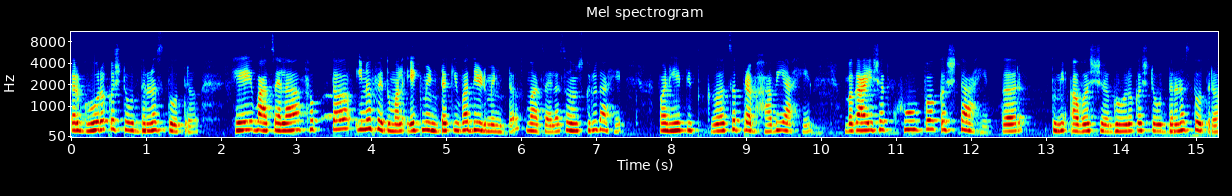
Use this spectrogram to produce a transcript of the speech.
तर घोर कष्ट उद्धरण स्तोत्र हे वाचायला फक्त इनफ आहे तुम्हाला. एक मिनटं किंवा दीड मिनटं वाचायला संस्कृत आहे. पण हे तितकंच प्रभावी आहे. बघा आयुष्यात खूप कष्ट आहेत. तर तुम्ही अवश्य घोर कष्ट उद्धरण स्तोत्र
